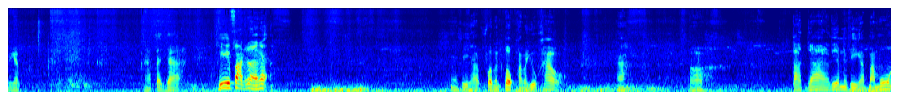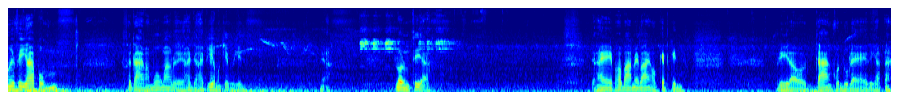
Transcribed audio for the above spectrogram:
สิครับนะครับตัดหญ้าพี่ฝากที่ไหนเนี่ยนี่สิครับฝนมันตกครับพายุเข้านะก็ตัดหญ้าเรียมนี่สิครับมะม่วงนี่สิครับผมเสียดายมะม่วงมากเลยครับเดี๋ยวให้พี่เอามาเก็บไปกินเนี่ยหล่นเสีย เดี๋ยวให้พ่อบ้านแม่บ้านเขาเก็บกินพอดีเราจ้างคนดูแลสิครับนะ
